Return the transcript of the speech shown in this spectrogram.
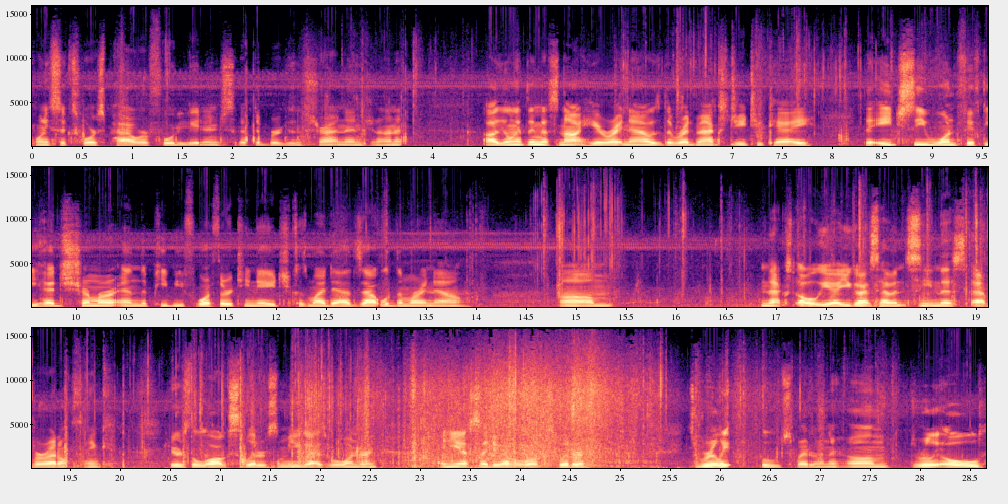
26 horsepower, 48 inch. It's got the Briggs & Stratton engine on it. Uh, the only thing that's not here right now is the Redmax G2K, the HC150 hedge trimmer, and the PB413H, because my dad's out with them right now. Um, Next, oh yeah, you guys haven't seen this ever, I don't think. Here's the log splitter, some of you guys were wondering. And yes, I do have a log splitter. It's really, ooh, spider on there. Um, it's really old.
